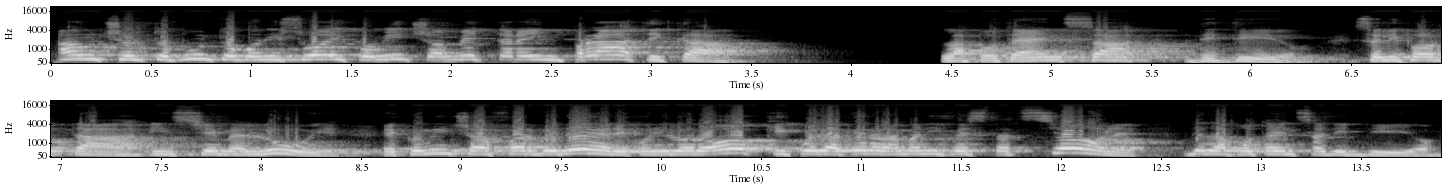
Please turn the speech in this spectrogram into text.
A un certo punto con i suoi comincia a mettere in pratica la potenza di Dio. Se li porta insieme a lui e comincia a far vedere con i loro occhi quella che era la manifestazione della potenza di Dio.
